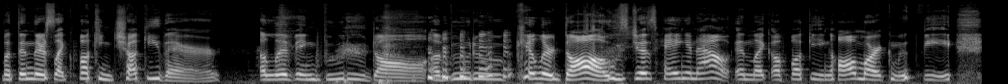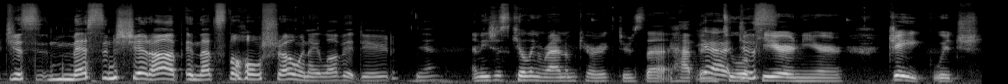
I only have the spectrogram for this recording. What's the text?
But then there's like fucking chucky there a living voodoo doll, a voodoo killer doll who's just hanging out in like a fucking Hallmark movie, just messing shit up, and that's the whole show, and I love it, dude. Yeah. And he's just killing random characters that happen Yeah, to just- appear near Jake, which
